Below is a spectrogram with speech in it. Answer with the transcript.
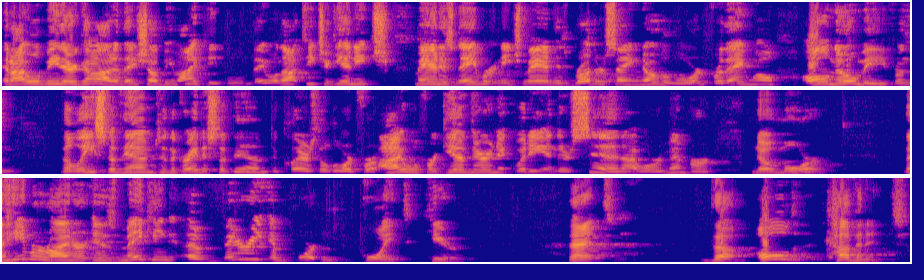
and I will be their God, and they shall be my people. They will not teach again each man his neighbor and each man his brother, saying, Know the Lord, for they will all know me, from the least of them to the greatest of them, declares the Lord. For I will forgive their iniquity and their sin I will remember no more. The Hebrew writer is making a very important point here that the old covenant,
